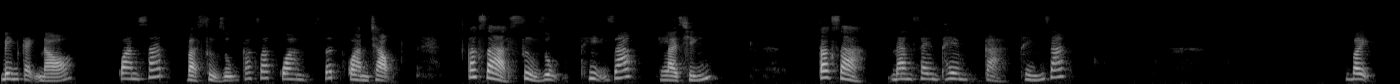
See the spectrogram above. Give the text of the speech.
Bên cạnh đó, quan sát và sử dụng các giác quan rất quan trọng. Tác giả sử dụng thị giác là chính. Tác giả đan xen thêm cả thính giác. Vậy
